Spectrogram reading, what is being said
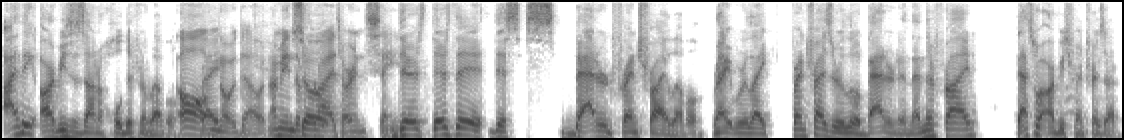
I think Arby's is on a whole different level. Oh, right? no doubt. I mean, the So, fries are insane. There's there's the this battered French fry level, right? Where like French fries are a little battered and then they're fried. That's what Arby's French fries are.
